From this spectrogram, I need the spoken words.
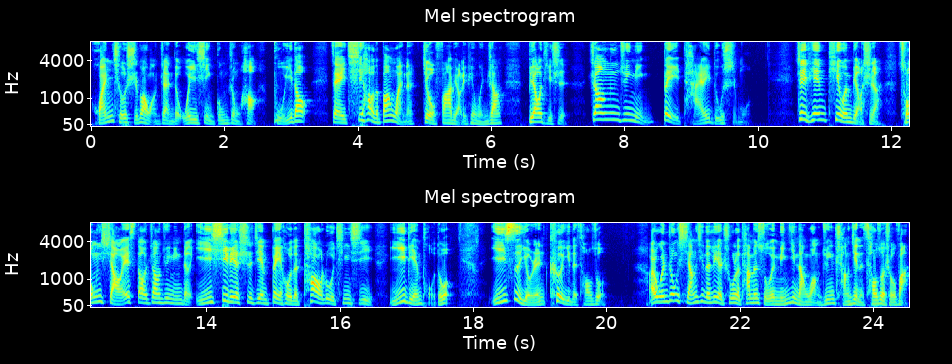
环球时报》网站的微信公众号“补一刀”在七号的傍晚呢，就发表了一篇文章，标题是“张钧甯被台独始末”。这篇贴文表示啊，从小 S 到张钧甯等一系列事件背后的套路清晰，疑点颇多，疑似有人刻意的操作。而文中详细的列出了他们所谓民进党网军常见的操作手法，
